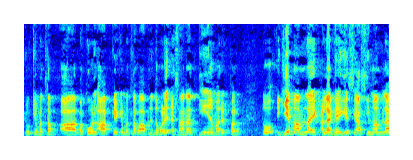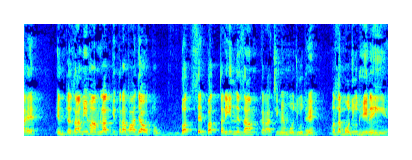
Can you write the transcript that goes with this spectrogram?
क्योंकि मतलब आ, बकौल आपके के मतलब आपने तो बड़े एहसानात किए हैं हमारे ऊपर। तो ये मामला एक अलग है ये सियासी मामला है। इंतज़ामी मामला की तरफ़ आ जाओ तो बद से बदतरीन निज़ाम कराची में मौजूद है। मतलब मौजूद ही नहीं है।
